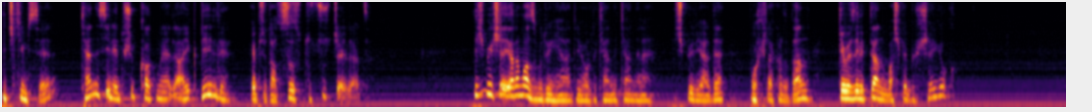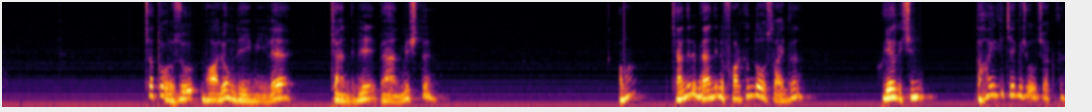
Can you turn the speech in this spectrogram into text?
Hiç kimse kendisiyle düşüp kalkmaya layık değildi. Hepsi tatsız, tutsuz şeylerdi. Hiçbir şey yaramaz bu dünya diyordu kendi kendine. Hiçbir yerde boş lakırdıdan, gevezelikten başka bir şey yok. Çatı horozu malum deyimiyle kendini beğenmişti. Ama kendini beğendiğini farkında olsaydı hıyar için daha ilgi çekici olacaktı.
